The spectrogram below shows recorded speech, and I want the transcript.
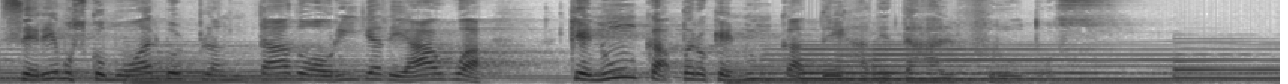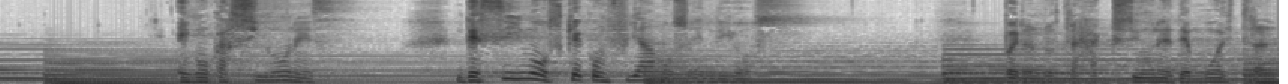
seremos como árbol plantado a orilla de agua, que nunca, pero que nunca deja de dar frutos. En ocasiones, Decimos que confiamos en Dios, pero nuestras acciones demuestran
